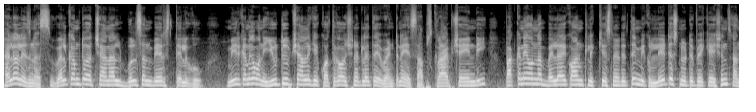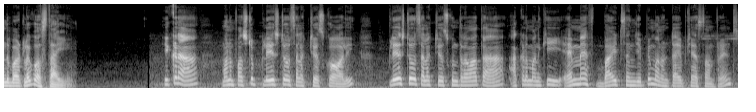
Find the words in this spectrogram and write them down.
హలో లిజినెస్ welcome to our channel bulls and bears Telugu మీరు కనుక మన యూట్యూబ్ ఛానల్కి కొత్తగా వచ్చినట్లయితే వెంటనే సబ్స్క్రైబ్ చేయండి. పక్కనే ఉన్న బెల్ ఐకాన్ క్లిక్ చేసినట్లయితే మీకు లేటెస్ట్ నోటిఫికేషన్స్ అందుబాటులోకి వస్తాయి. ఇక్కడ మనం ఫస్ట్ ప్లే స్టోర్ సెలెక్ట్ చేసుకోవాలి. ప్లే స్టోర్ సెలెక్ట్ చేసుకున్న తర్వాత అక్కడ మనకి ఎంఎఫ్ బైట్స్ అని చెప్పి మనం టైప్ చేస్తాం ఫ్రెండ్స్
